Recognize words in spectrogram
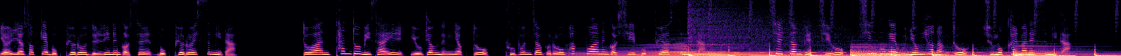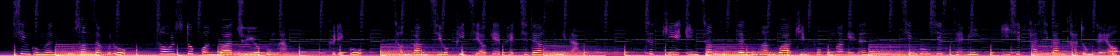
16개 목표로 늘리는 것을 목표로 했습니다. 또한 탄도미사일 요격 능력도 부분적으로 확보하는 것이 목표였습니다. 실전 배치 후 신궁의 운용 현황도 주목할 만했습니다. 신궁은 우선적으로 서울 수도권과 주요 공항, 그리고 전방 GOP 지역에 배치되었습니다. 특히 인천국제공항과 김포공항에는 신궁 시스템이 24시간 가동되어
